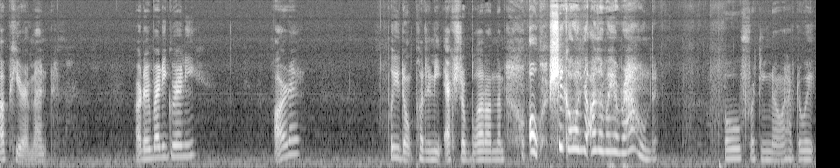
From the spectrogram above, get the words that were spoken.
Up here, I meant. Are they ready, Granny? Are they? Please don't put any extra blood on them. Oh, she going the other way around. Oh, freaking no. I have to wait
